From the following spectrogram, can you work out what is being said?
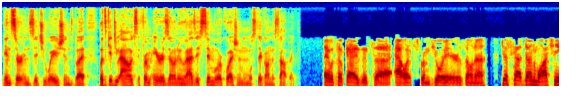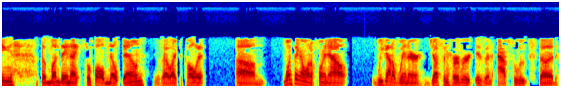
in certain situations. But let's get to Alex from Arizona who has a similar question and we'll stick on this topic. Hey, what's up, guys? It's uh, Alex from Peoria, Arizona. Just got done watching the Monday Night Football meltdown, as I like to call it. Um, one thing I want to point out we got a winner. Justin Herbert is an absolute stud.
